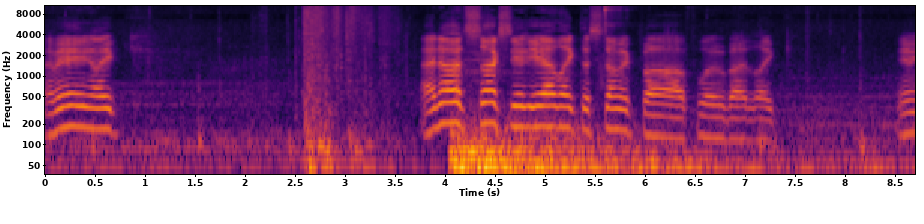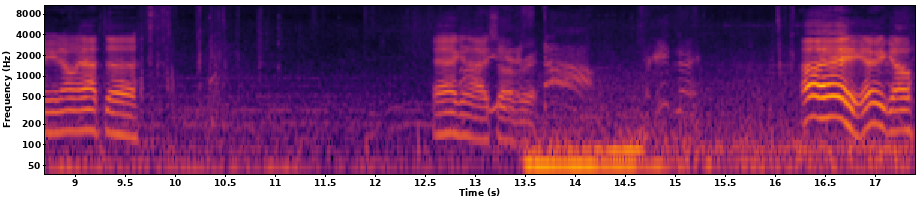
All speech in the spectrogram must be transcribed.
I mean, like... I know it sucks you, you have, like, the stomach uh, flu, but, like... You know, you don't have to... Agonize over it. Oh, hey, there you go.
